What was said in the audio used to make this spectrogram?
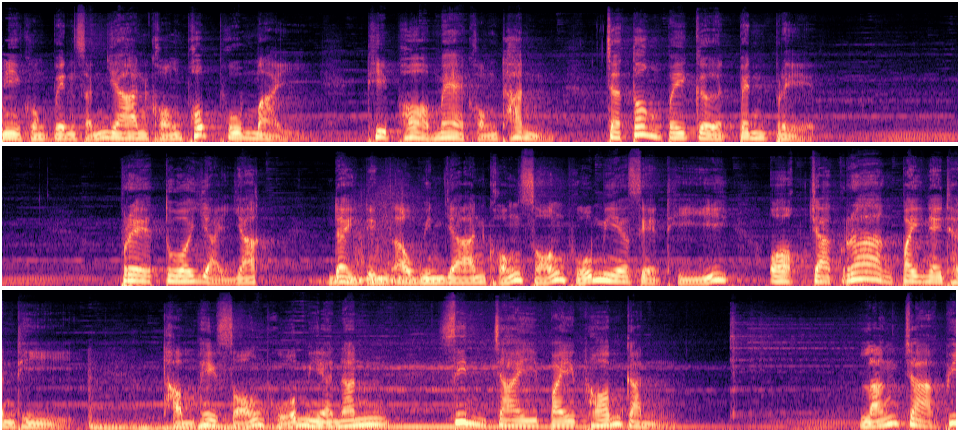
นี่คงเป็นสัญญาณของภพภูมิใหม่ ที่พ่อแม่ของท่านจะต้องไปเกิดเป็นเปรต รตตัวใหญ่ยักษ์ ได้ดึงเอาวิญญาณของสองผัวเมียเศรษฐีออกจากร่างไปในทันทีทำให้สองผัวเมียนั้น สิ้นใจไปพร้อมกัน หลังจากพิ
